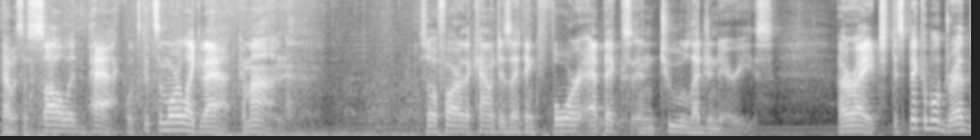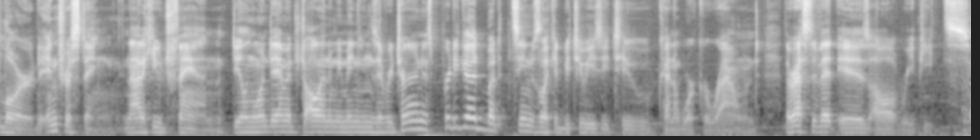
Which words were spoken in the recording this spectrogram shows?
That was a solid pack. Let's get some more like that. Come on. So far the count is I think 4 epics and 2 legendaries. Alright, Despicable Dreadlord. Interesting. Not a huge fan. Dealing 1 damage to all enemy minions every turn is pretty good, but it seems like it'd be too easy to kind of work around. The rest of it is all repeats.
